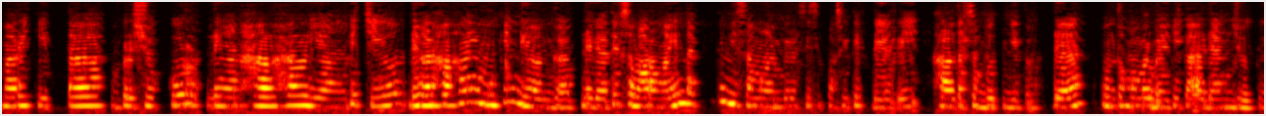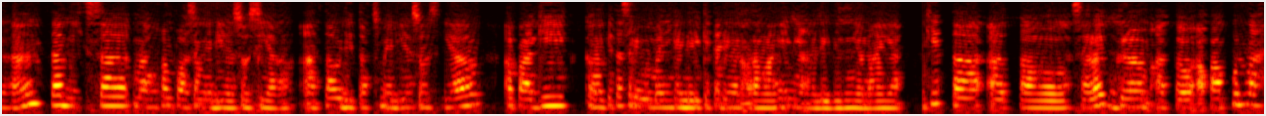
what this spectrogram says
Mari kita bersyukur dengan hal-hal yang kecil, dengan hal-hal yang mungkin dianggap negatif sama orang lain, tapi kita bisa mengambil sisi positif dari hal tersebut gitu. Dan untuk memperbaiki keadaan juga, kita bisa melakukan puasa media sosial atau detox media sosial apalagi kalau kita sering membandingkan diri kita dengan orang lain yang ada di dunia maya. Kita atau selebgram atau apa pun lah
